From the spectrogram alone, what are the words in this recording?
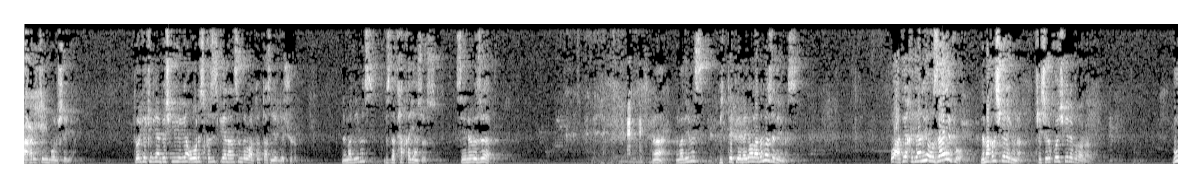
bag'ri keng bo'lishligi. To'rga kirgan, beshga kirgan o'g'lingiz, qizingiz piyolani sindirib olib, to'rttasini yerga tushirib. Nima deymiz? Bizda tarqagan so'z. Seni o'zi Ha, nima deymiz? Bitta piyolaga oladimi o'zi deymiz. U atiy qilgani yo'q, zaif u. Nima qilish kerak uni? Kechirib qo'yish kerak, birodarlar. Bu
